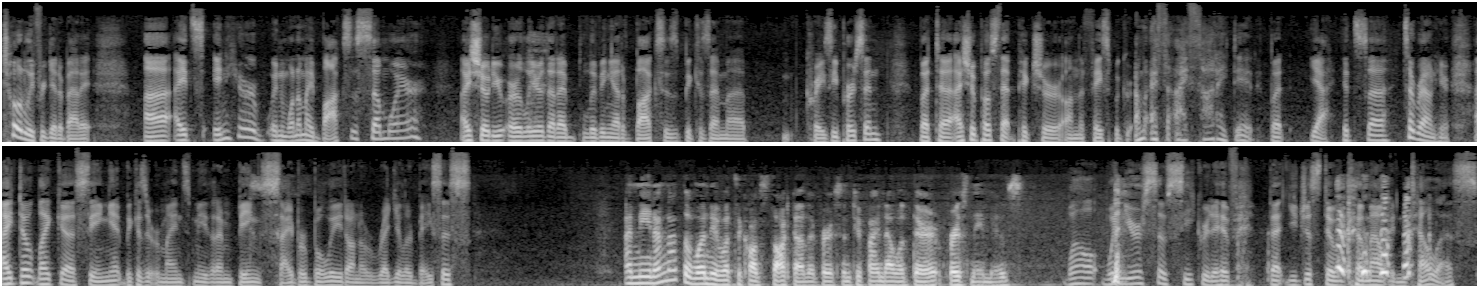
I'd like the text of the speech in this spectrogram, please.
totally forget about it. Uh it's in here in one of my boxes somewhere. I showed you earlier that I'm living out of boxes because I'm a crazy person, but uh, I should post that picture on the Facebook group. Um, I, th- I thought I did, but yeah, it's uh, it's around here. I don't like uh, seeing it because it reminds me that I'm being cyberbullied on a regular basis. I mean, I'm not the one who, what's it called, stalked the other person to find out what their first name is. Well, when you're so secretive that you just don't come out and tell us,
